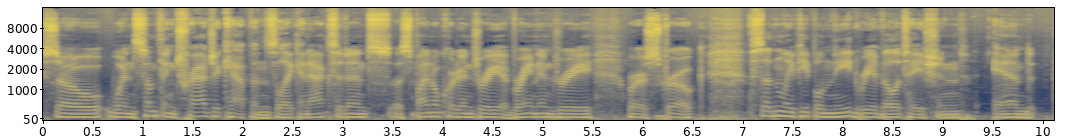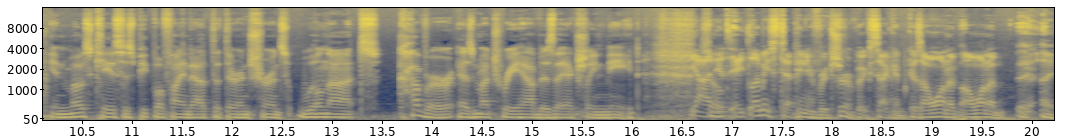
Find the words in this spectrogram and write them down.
So when something tragic happens, like an accident, a spinal cord injury, a brain injury, or a stroke, suddenly people need rehabilitation. And in most cases, people find out that their insurance will not cover as much rehab as they actually need. Yeah, so, it, it, let me step in here for sure. a quick second because I want to I want to uh, uh,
